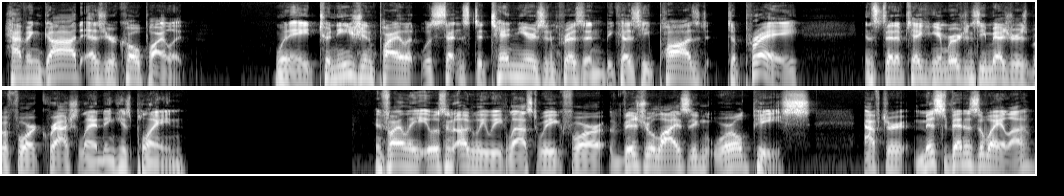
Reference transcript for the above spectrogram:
having God as your co pilot when a Tunisian pilot was sentenced to 10 years in prison because he paused to pray instead of taking emergency measures before crash landing his plane. And finally, it was an ugly week last week for visualizing world peace. After Miss Venezuela,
